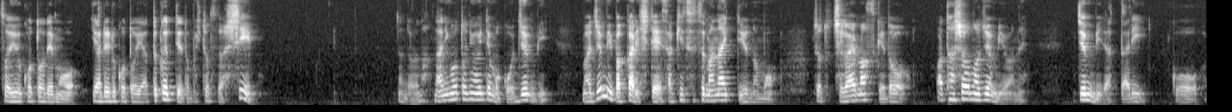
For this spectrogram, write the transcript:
そういうことでもやれることをやっとくっていうのも一つだしなんだろうな。何事においてもこう準備。まあ準備ばっかりして先進まないっていうのもちょっと違いますけど、まあ、多少の準備はね準備だったりこう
